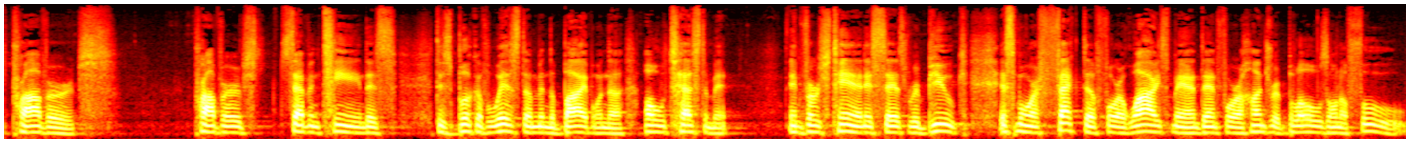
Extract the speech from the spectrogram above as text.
Proverbs, Proverbs 17, this, this book of wisdom in the Bible, in the Old Testament. In verse 10, it says, Rebuke is more effective for a wise man than for a hundred blows on a fool.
